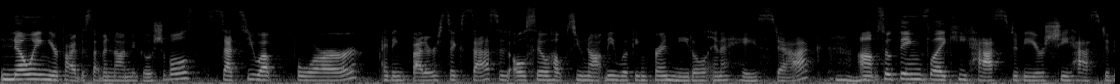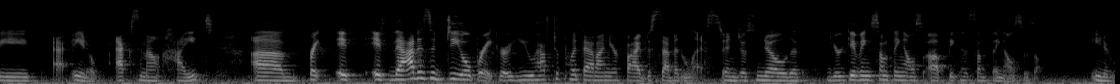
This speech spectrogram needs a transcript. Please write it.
knowing your five to seven non-negotiables sets you up for i think better success it also helps you not be looking for a needle in a haystack um, so things like he has to be or she has to be uh, you know x amount height Um, right. If if that is a deal breaker, you have to put that on your five to seven list, and just know that you're giving something else up because something else is, you know,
